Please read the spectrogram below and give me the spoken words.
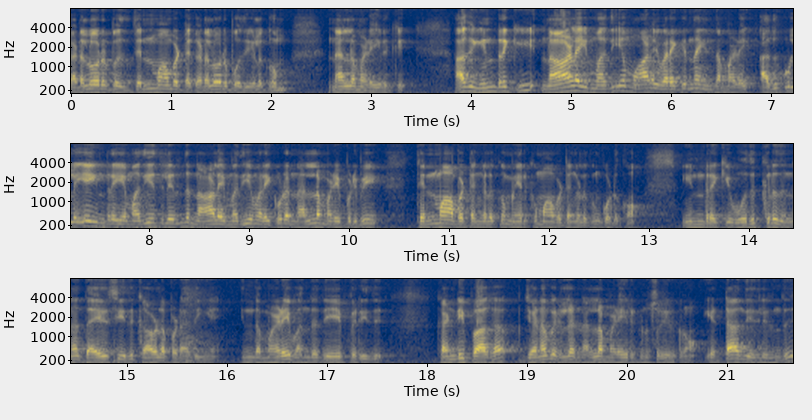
கடலோர பகுதி தென் மாவட்ட கடலோர பகுதிகளுக்கும் நல்ல மழை இருக்குது ஆக இன்றைக்கு நாளை மதியம் மாலை வரைக்கும் தான் இந்த மழை. அதுக்குள்ளேயே இன்றைய மதியத்திலிருந்து நாளை மதியம் வரை கூட நல்ல மழை பிடிப்பை தென் மாவட்டங்களுக்கும் மேற்கு மாவட்டங்களுக்கும் கொடுக்கும். இன்றைக்கு ஒதுக்குறதுன்னா தயவுசெய்து கவலைப்படாதீங்க. இந்த மழை வந்ததே பெரிது. கண்டிப்பாக ஜனவரியில் நல்ல மழை இருக்குன்னு சொல்லியிருக்கிறோம். எட்டாம் தேதியிலிருந்து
